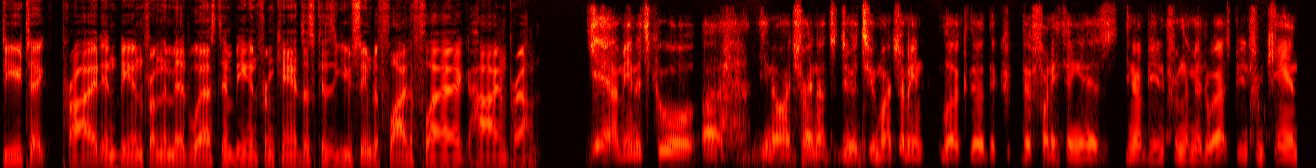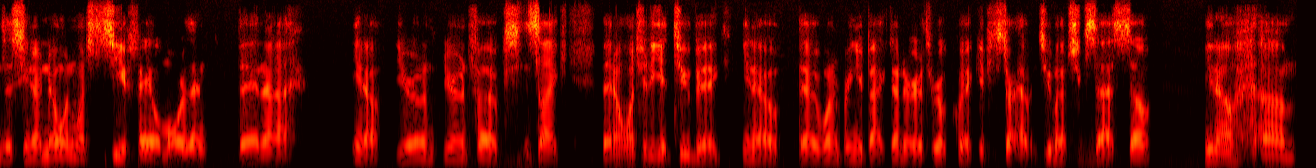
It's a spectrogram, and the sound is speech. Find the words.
Do you take pride in being from the Midwest and being from Kansas? Because you seem to fly the flag high and proud. Yeah, I mean it's cool. Uh, you know, I try not to do it too much. I mean, look, the, the the funny thing is, you know, being from the Midwest, being from Kansas, you know, no one wants to see you fail more than than uh, you know your own your own folks. It's like they don't want you to get too big. You know, they want to bring you back down to earth real quick if you start having too much success. So, you know, um,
